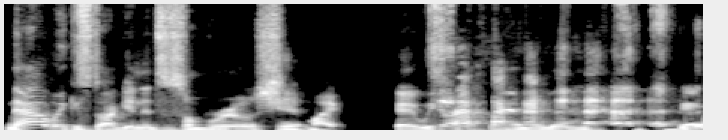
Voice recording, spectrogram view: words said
Now we can start getting into some real shit, Mike. Okay, we understand religion. Okay,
